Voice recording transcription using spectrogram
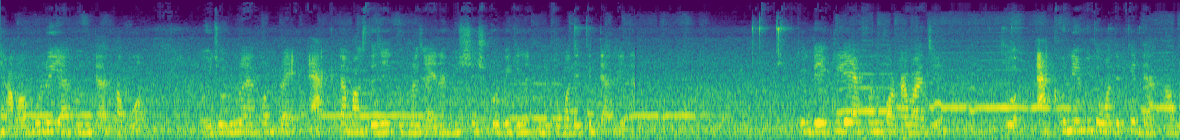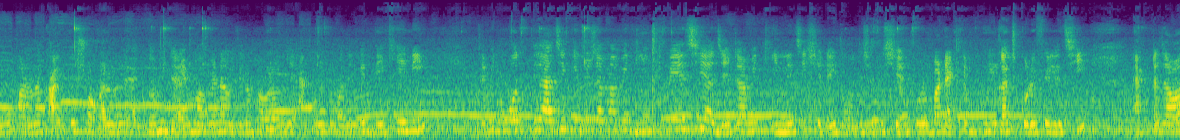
জামাগুলোই এখন দেখাবো। ওই জন্য এখন প্রায় একটা বাজতে যাই তোমরা যাই না বিশ্বাস করবে কিনা তুমি তোমাদেরকে দেখাই না। তো দেখলে এখন কটা বাজে? তো এখনই আমি তোমাদেরকে দেখাবো কারণ কালকে সকালবেলা একদমই টাইম হবে না ওই জন্য ভাবলাম যে এখন তোমাদেরকে দেখিয়ে নিই। তার মধ্যে আছে কিছু জামা আমি গিফট পেয়েছি আর যেটা আমি কিনেছি সেটাই তোমাদের সাথে শেয়ার করব বাট একটা ভুল কাজ করে ফেলেছি। একটা জামা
